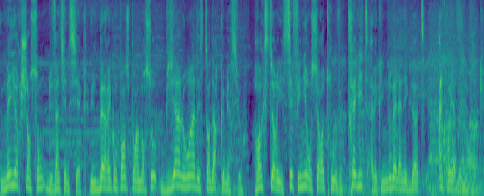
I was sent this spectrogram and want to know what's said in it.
meilleure chanson du 20e siècle. Une belle récompense pour un morceau bien loin des standards commerciaux. Rock Story, c'est fini, on se retrouve très vite avec une nouvelle anecdote incroyablement rock.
